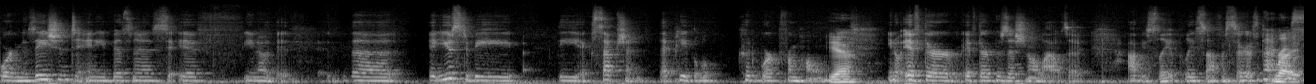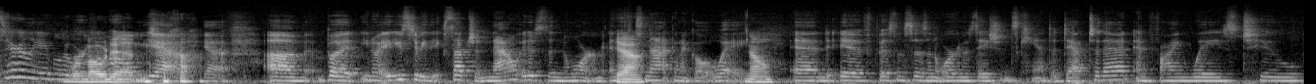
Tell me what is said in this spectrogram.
organization, to any business. If you know the, the it used to be the exception that people could work from home. Yeah. You know, if their if their position allows it. Obviously, a police officer is not Right. necessarily able to Remote work from home. in. Yeah, yeah. Um, but you know, it used to be the exception. Now it is the norm, and Yeah. that's not going to go away. No. And if businesses and organizations can't adapt to that and find ways to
